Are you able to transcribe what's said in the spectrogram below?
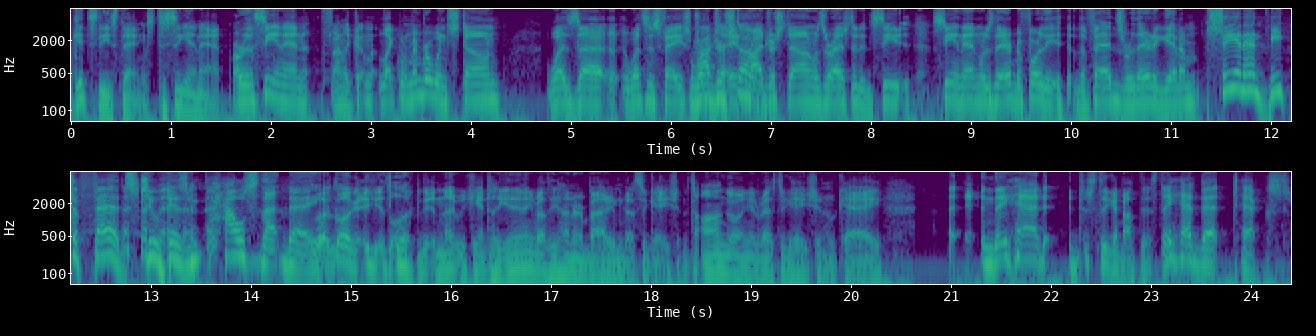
gets these things to CNN, or the CNN finally. Like, remember when Stone was uh what's his face Roger Stone. Roger Stone was arrested and C- CNN was there before the the feds were there to get him. CNN beat the feds to his house that day. Look, look, look. We can't tell you anything about the Hunter Biden investigation. It's an ongoing investigation. Okay, and they had just think about this. They had that text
